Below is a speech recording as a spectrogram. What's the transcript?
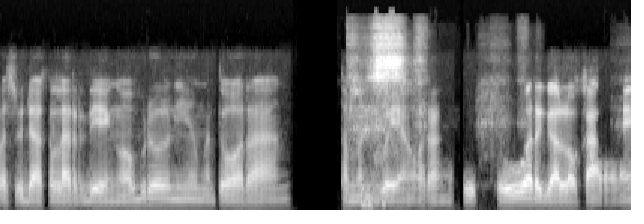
pas udah kelar dia ngobrol nih sama tuh orang, temen gue yang orang situ, warga lokalnya,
